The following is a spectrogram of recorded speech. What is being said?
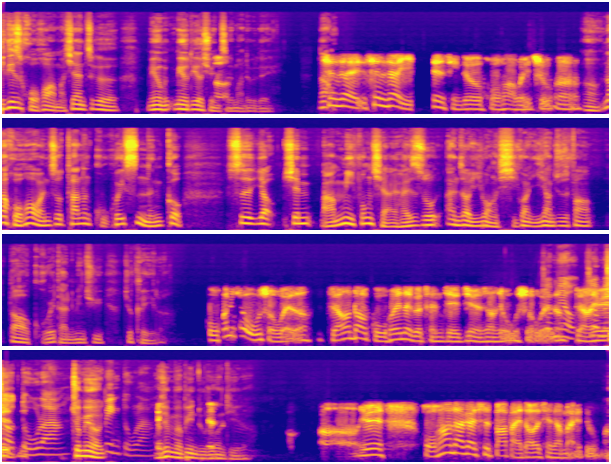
一定是火化嘛，现在这个没有没有第二选择嘛，对不对？那现在现在以现行的火化为主，嗯嗯。那火化完之后，他那骨灰是能够是要先把它密封起来，还是说按照以往习惯一样，就是放到骨灰台里面去就可以了？骨灰就无所谓了，只要到骨灰那个层级，基本上就无所谓了，就没有就没有毒啦，就没有病毒啦，我就没有病毒的问题了。呃，因为火化大概是八百到一千两百度嘛，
